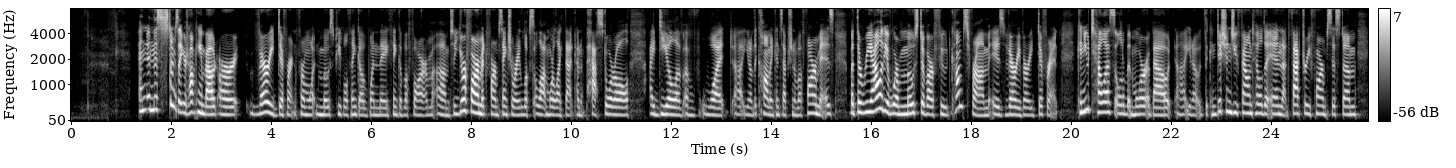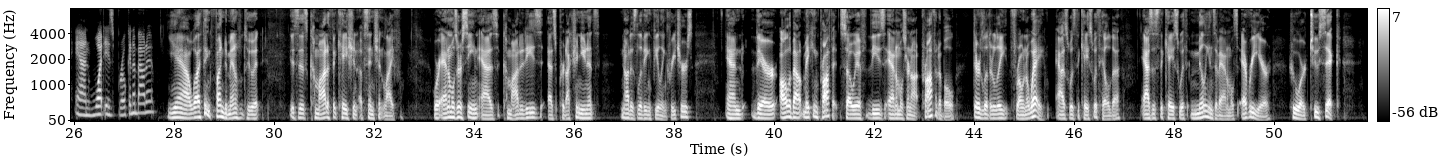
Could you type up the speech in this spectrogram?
And, and the systems that you're talking about are very different from what most people think of when they think of a farm. Um, so your farm at Farm Sanctuary looks a lot more like that kind of pastoral ideal of, of what uh, you know the common conception of a farm is. But the reality of where most of our food comes from is very very different. Can you tell us a little bit more about uh, you know the conditions you found Hilda in that factory farm system and what is broken about it? Yeah, well, I think fundamental to it is this commodification of sentient life where animals are seen as commodities, as production units, not as living, feeling creatures. And they're all about making profit. So if these animals are not profitable, they're literally thrown away, as was the case with Hilda, as is the case with millions of animals every year who are too sick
